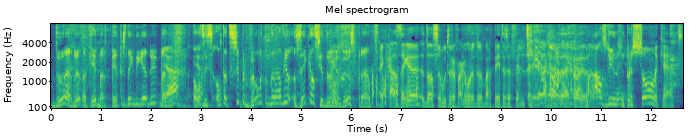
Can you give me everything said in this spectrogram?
Door haar neus. Oké, Bart Peters denk jij nu. Maar Ja. alles Ja. is altijd super vrolijk op de radio. Zeker als je door je neus praat. Ik ga zeggen dat ze moeten vervangen worden door Bart Peters en Felice. Maar als u een persoonlijkheid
